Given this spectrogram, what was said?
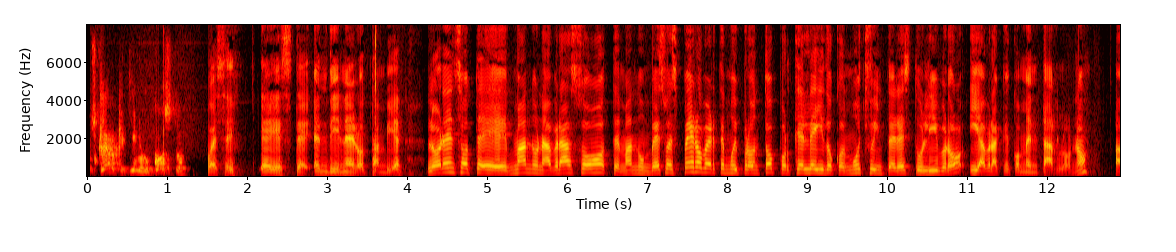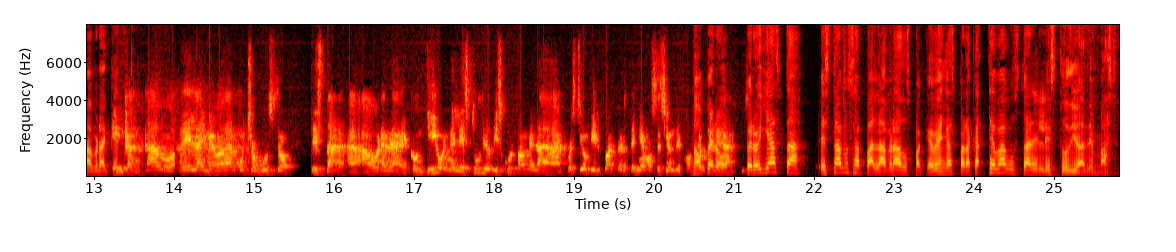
pues claro que tiene un costo. Pues sí, este, en dinero también. Lorenzo, te mando un abrazo, te mando un beso. Espero verte muy pronto porque he leído con mucho interés tu libro y habrá que comentarlo, ¿no? Habrá que. Encantado, Adela, y me va a dar mucho gusto estar ahora contigo en el estudio. Discúlpame la cuestión virtual, pero teníamos sesión de No, pero, general. pero ya está. Estamos apalabrados para que vengas para acá. Te va a gustar el estudio, además.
